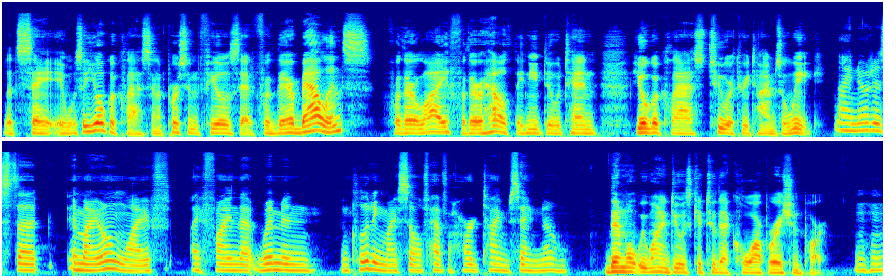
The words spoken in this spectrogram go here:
Let's say it was a yoga class and a person feels that for their balance, for their life, for their health, they need to attend yoga class two or three times a week. I noticed that in my own life, I find that women, including myself, have a hard time saying no. Then what we want to do is get to that cooperation part. Mm-hmm.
